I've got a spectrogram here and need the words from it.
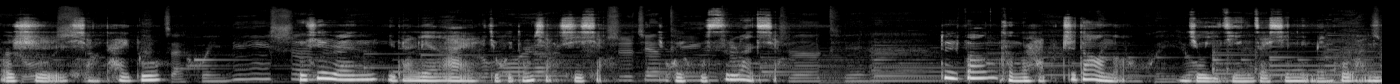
而是想太多。有些人一旦恋爱，就会东想西想，就会胡思乱想。对方可能还不知道呢，你就已经在心里面过完了一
